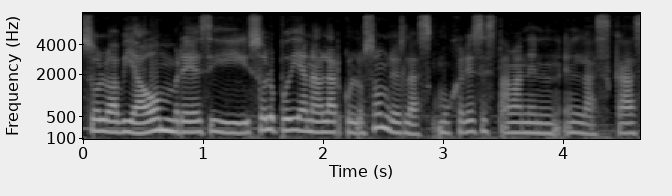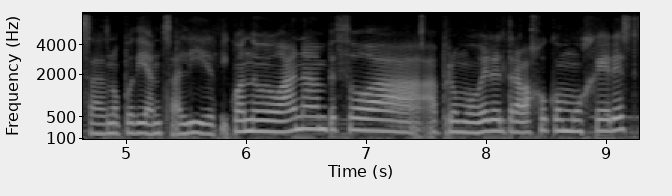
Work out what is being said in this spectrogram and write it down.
solo había hombres y solo podían hablar con los hombres. Las mujeres estaban en, las casas, no podían salir. Y cuando Ana empezó a, a promover el trabajo con mujeres,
